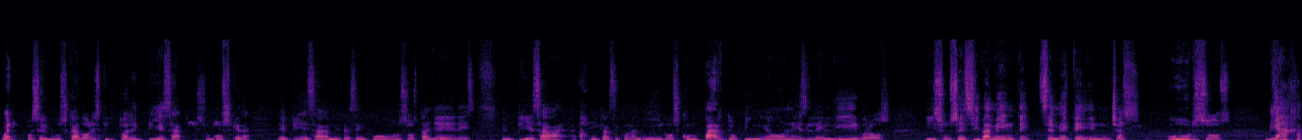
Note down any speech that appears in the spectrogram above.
Bueno, pues el buscador espiritual empieza su búsqueda. Empieza a meterse en cursos, talleres, empieza a juntarse con amigos, comparte opiniones, lee libros y sucesivamente se mete en muchos cursos, viaja,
